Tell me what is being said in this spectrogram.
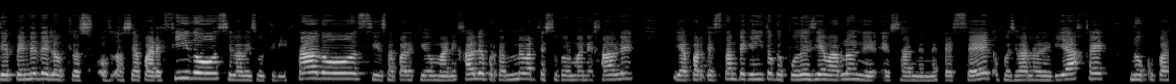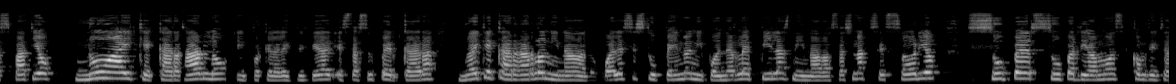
depende de lo que os, os, ha parecido, si lo habéis utilizado, si os ha parecido manejable, porque a mí me parece súper manejable y aparte es tan pequeñito que puedes llevarlo en el, en el neceser, o puedes llevarlo de viaje, no ocupa espacio, no hay que cargarlo, y porque la electricidad está súper cara, no hay que cargarlo ni nada, lo cual es estupendo, ni ponerle pilas ni nada, o sea, es un accesorio súper, súper, digamos, como dice,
